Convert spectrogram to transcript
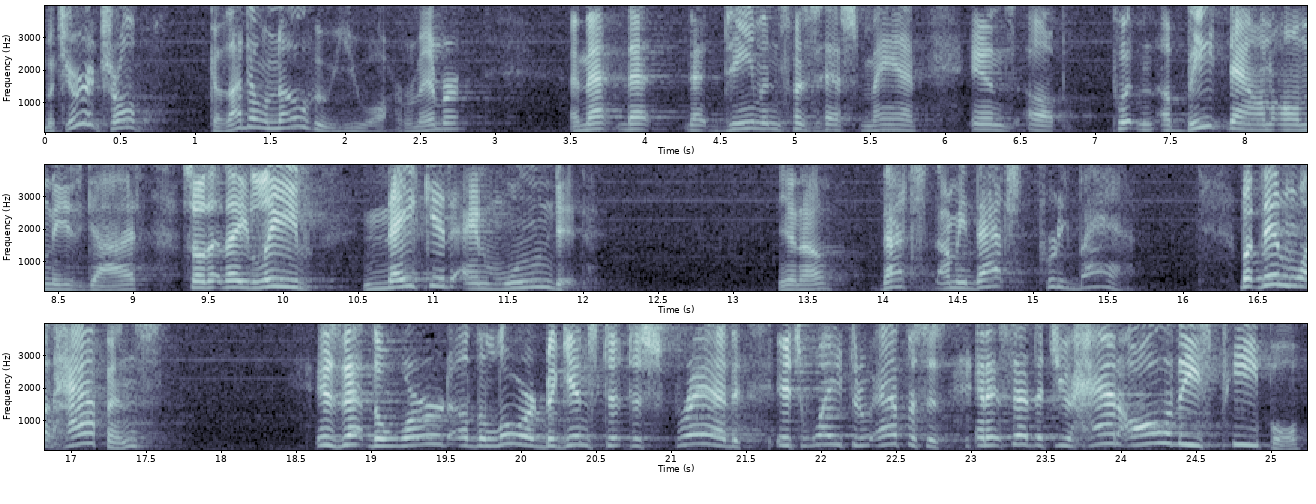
But you're in trouble because I don't know who you are, remember? And that, that, that demon possessed man ends up putting a beat down on these guys so that they leave naked and wounded. You know? That's, I mean, that's pretty bad. But then what happens is that the word of the Lord begins to, to spread its way through Ephesus. And it said that you had all of these people,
